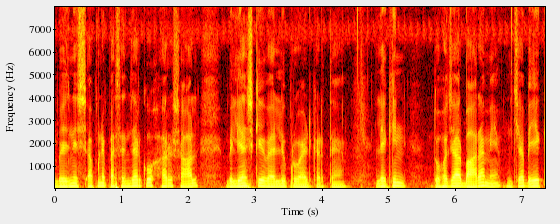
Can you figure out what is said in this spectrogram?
बिज़नेस अपने पैसेंजर को हर साल बिलियंस की वैल्यू प्रोवाइड करते हैं। लेकिन 2012 में जब एक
